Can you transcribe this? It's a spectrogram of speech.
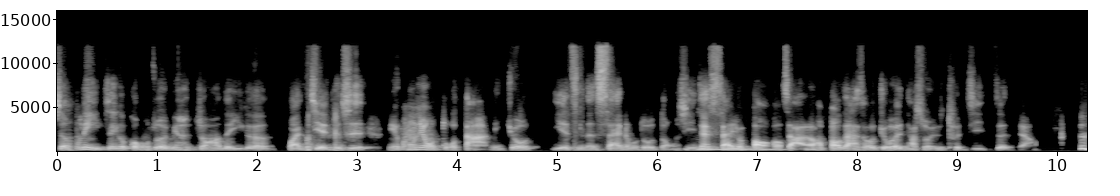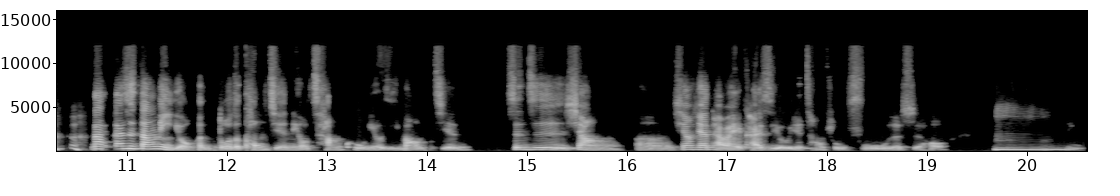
整理这个工作里面很重要的一个关键。就是你的空间有多大，你就也只能塞那么多东西。你再塞就爆炸，然后爆炸的时候就会人家说你是囤积症这样。那但是当你有很多的空间，你有仓库，你有衣帽间，甚至像呃像现在台湾也开始有一些仓储服务的时候，嗯，你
